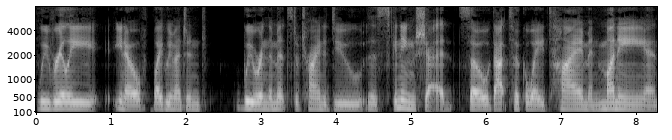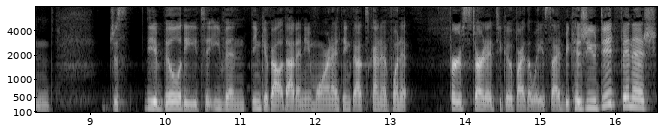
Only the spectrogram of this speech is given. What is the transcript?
we really, you know, like we mentioned, we were in the midst of trying to do the skinning shed, so that took away time and money and just the ability to even think about that anymore. And I think that's kind of when it first started to go by the wayside because you did finish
